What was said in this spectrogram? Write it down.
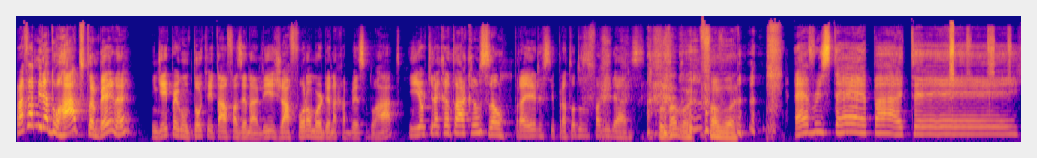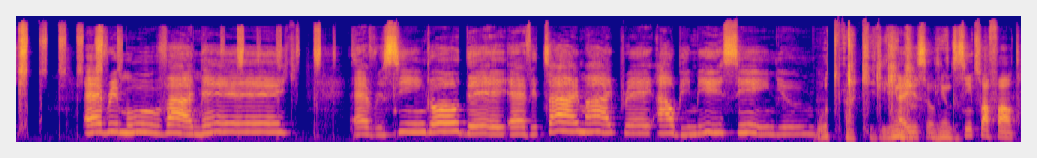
Pra família do rato também, né? Ninguém perguntou o que ele tava fazendo ali, já foram mordendo a cabeça do rato. E eu queria cantar a canção pra eles e pra todos os familiares. Por favor. Por favor. Every step I take, every move I make, every single day, every time I pray, I'll be missing you. Puta, que lindo. É isso, eu Lindo. sinto sua falta.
